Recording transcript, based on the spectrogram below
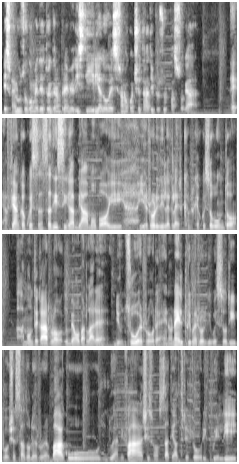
escluso ecco. come detto il Gran Premio di Stiria dove si sono concentrati più sul passo gara. E a fianco a questa statistica abbiamo poi gli errori di Leclerc, perché a questo punto a Monte Carlo dobbiamo parlare di un suo errore e non è il primo errore di questo tipo, c'è stato l'errore a Baku due anni fa, ci sono stati altri errori qui e lì,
